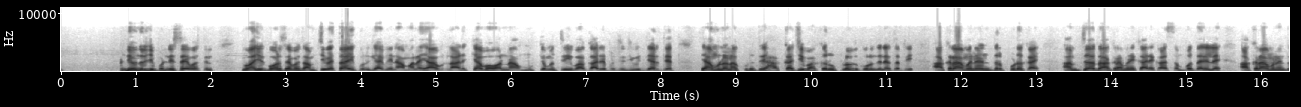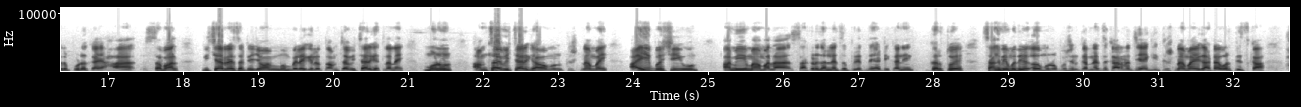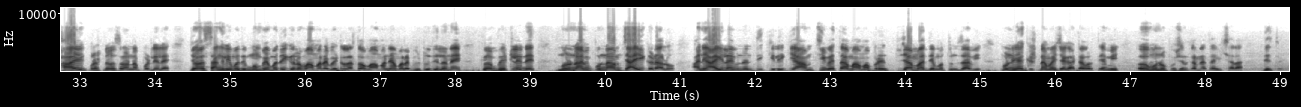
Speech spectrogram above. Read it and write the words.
देवेंद्रजी फडणवीस साहेब असतील किंवा अजित पवार साहेब असतील आमची व्यथा ऐकून घ्यावी आणि आम्हाला ह्या लाडक्या भावांना मुख्यमंत्री वा कार्यपरिषदेचे विद्यार्थी आहेत. त्या मुलांना कुठेतरी हक्काची भाकर उपलब्ध करून देण्यासाठी अकरा महिन्यानंतर पुढं काय? आमचं आता अकरा महिने कार्यकाळ संपत आलेला आहे. अकरा महिन्यानंतर पुढं काय हा सवाल विचारण्यासाठी जेव्हा आम्ही मुंबईला गेलो तो आमचा विचार घेतला नाही. म्हणून आमचा विचार घ्यावा म्हणून कृष्णामाई आईपाशी येऊन आम्ही मामाला साखर घालण्याचा प्रयत्न या ठिकाणी करतोय. सांगलीमध्ये अमनोपोषण करण्याचं कारणच हे आहे की कृष्णामाई घाटावरतीच का? हा एक प्रश्न सर्वांना पडलेला आहे. जेव्हा सांगलीमध्ये मुंबईमध्ये गेलो मामाला भेटायला तेव्हा मामाने आम्हाला भेटू दिलं नाही किंवा भेटले नाहीत. म्हणून आम्ही पुन्हा आमच्या आईकडे आलो. आणि आईला विनंती केली की आमची व्यथा मामापर्यंत तुझ्या माध्यमातून जावी. म्हणून ह्या कृष्णामाईच्या घाटावरती आम्ही अमन उपोषण करण्याचा इशारा देतोय.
